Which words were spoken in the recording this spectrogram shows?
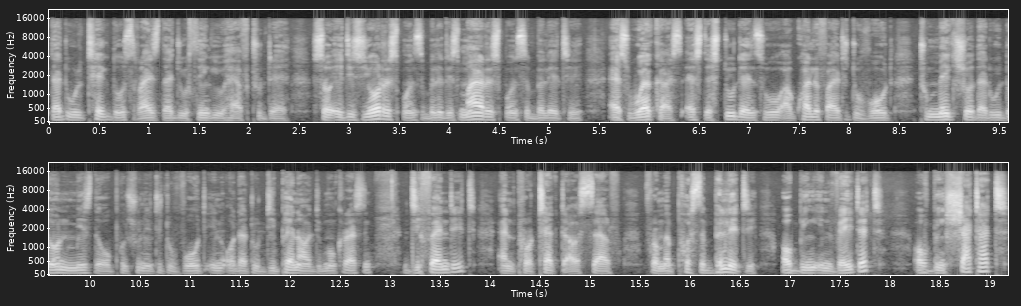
that will take those rights that you think you have today. So it is your responsibility, it's my responsibility as workers, as the students who are qualified to vote, to make sure that we don't miss the opportunity to vote in order to deepen our democracy, defend it, and protect ourselves from a possibility of being invaded, of being shattered,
